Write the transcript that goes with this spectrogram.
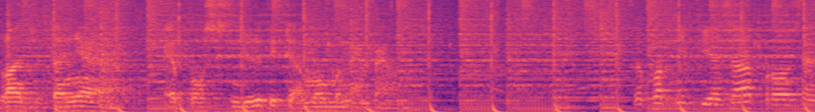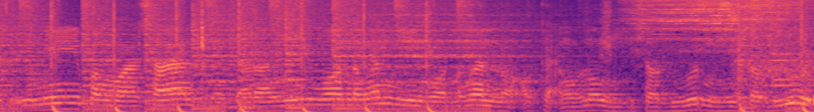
lanjutannya. Epoxy sendiri tidak mau menempel. Seperti biasa proses ini penguasaan dengan cara ngiwonengan ngiwonengan no ogak ngono ngisor dhuwur ngisor dhuwur.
